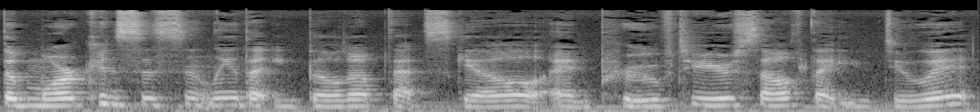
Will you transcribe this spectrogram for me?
the more consistently that you build up that skill and prove to yourself that you do it,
